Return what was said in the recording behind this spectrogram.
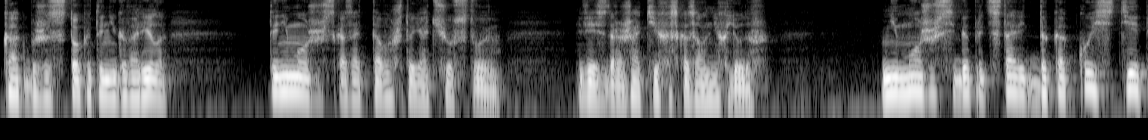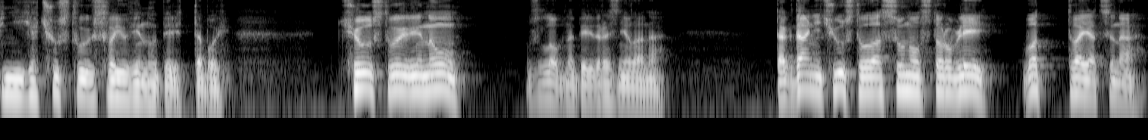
Как бы жестоко ты ни говорила, ты не можешь сказать того, что я чувствую. Весь дрожа тихо сказал Нехлюдов. Не можешь себе представить, до какой степени я чувствую свою вину перед тобой. Чувствую вину, злобно передразнила она. Тогда не чувствовал, а сунул сто рублей. Вот твоя цена.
